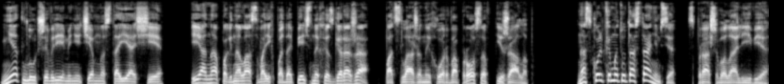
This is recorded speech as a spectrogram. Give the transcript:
нет лучше времени, чем настоящее». И она погнала своих подопечных из гаража под слаженный хор вопросов и жалоб. «Насколько мы тут останемся?» — спрашивала Оливия.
